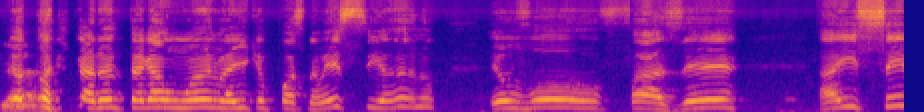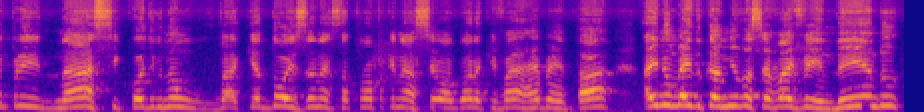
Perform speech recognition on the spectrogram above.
é. eu estou esperando pegar um ano aí que eu posso. Não, esse ano eu vou fazer. Aí sempre nasce, quando não, que é dois anos essa tropa que nasceu agora que vai arrebentar. Aí no meio do caminho você vai vendendo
